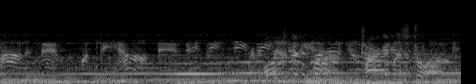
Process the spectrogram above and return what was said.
pounding them. Must be hell out there. APC Reports confirmed. Target destroyed.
